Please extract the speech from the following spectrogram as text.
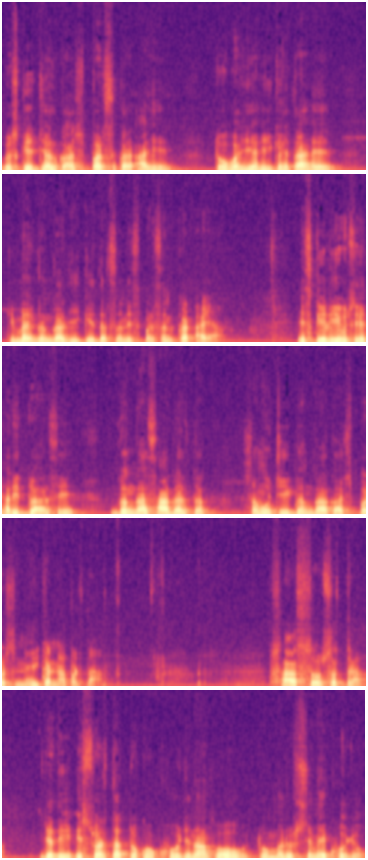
उसके जल का स्पर्श कर आए तो वह यही कहता है कि मैं गंगा जी के दर्शन स्पर्शन कर आया। इसके लिए उसे हरिद्वार से गंगा सागर तक समूची गंगा का स्पर्श नहीं करना पड़ता। सात सौ सत्रह। यदि ईश्वर तत्व को खोजना हो तो मनुष्य में खोजो।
